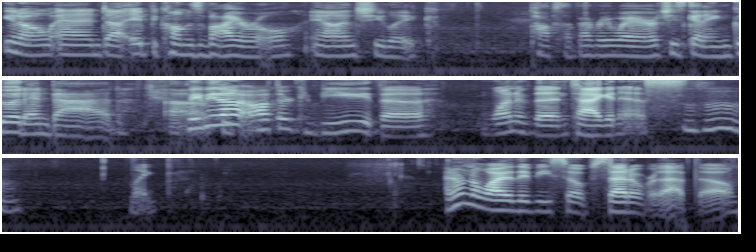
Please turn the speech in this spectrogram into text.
you know and uh, it becomes viral and she like pops up everywhere she's getting good and bad uh, Maybe that feedback. author could be the one of the antagonists. Mhm. Like I don't know why they'd be so upset over that though.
